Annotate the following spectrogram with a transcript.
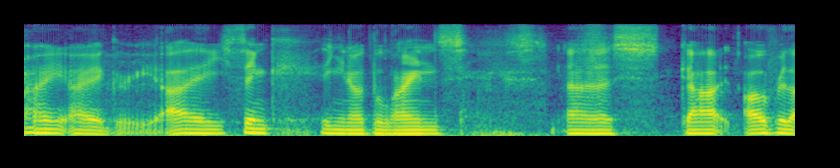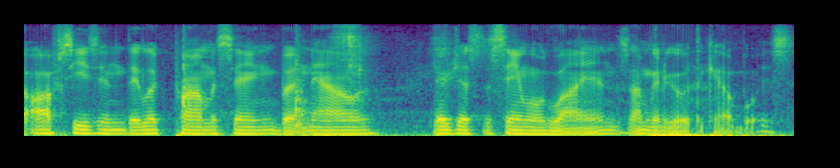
I I agree. I think you know the Lions uh, got over the offseason, They look promising, but now they're just the same old Lions. I'm gonna go with the Cowboys.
